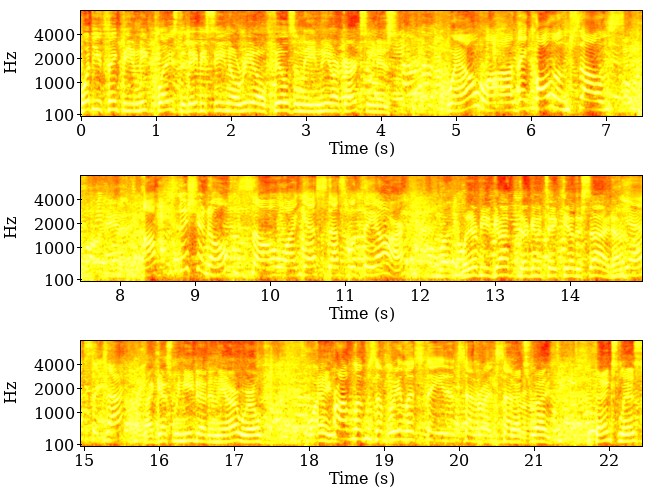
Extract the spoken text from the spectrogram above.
what do you think the unique place that ABC No Rio fills in the New York art scene is? Well, uh, they call themselves opposition fictional, so I guess that's what they are. Whatever you got, they're going to take the other side, huh? Yes, exactly. I guess we need that in the art world. Hey, Problems of real estate, etc., etc. that's right. Thanks, Liz.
